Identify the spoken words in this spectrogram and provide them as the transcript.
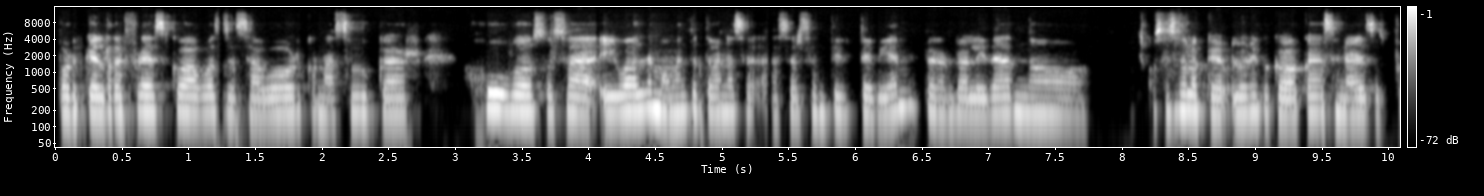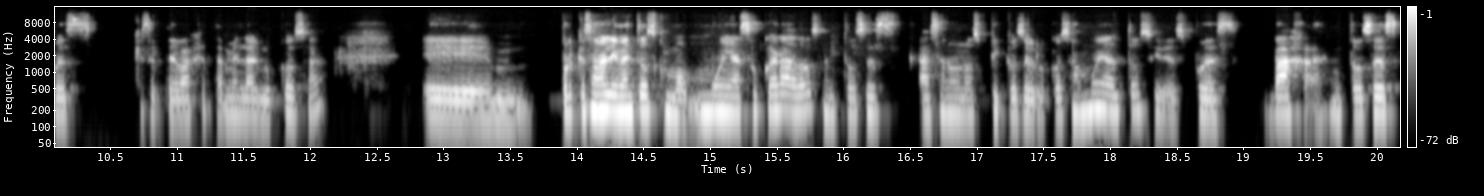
porque el refresco, aguas de sabor con azúcar, jugos, o sea, igual de momento te van a hacer sentirte bien, pero en realidad no, o sea, eso es lo, que, lo único que va a ocasionar es después que se te baje también la glucosa, eh, porque son alimentos como muy azucarados, entonces hacen unos picos de glucosa muy altos y después baja. Entonces,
